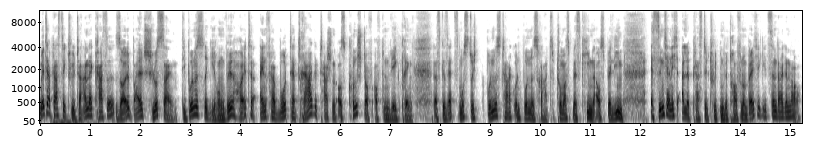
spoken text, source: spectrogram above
Mit der Plastiktüte an der Kasse soll bald Schluss sein. Die Bundesregierung will heute ein Verbot der Tragetaschen aus Kunststoff auf den Weg bringen. Das Gesetz muss durch Bundestag und Bundesrat. Thomas Bleskin aus Berlin. Es sind ja nicht alle Plastiktüten betroffen. Um welche geht's denn da genau?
